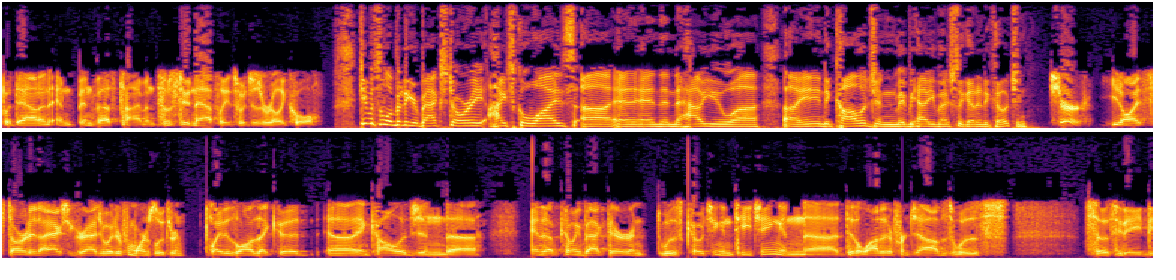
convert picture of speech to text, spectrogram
put down and, and, invest time in some student athletes, which is really cool. Give us a little bit of your backstory, high school wise, uh, and, and, then how you uh, uh, into college, and maybe how you eventually got into coaching. Sure. You know, I started. I actually graduated from Orange Lutheran, played as long as I could uh, in college, and uh, ended up coming back there and was coaching and teaching, and uh, did a lot of different jobs. Was associate AD,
